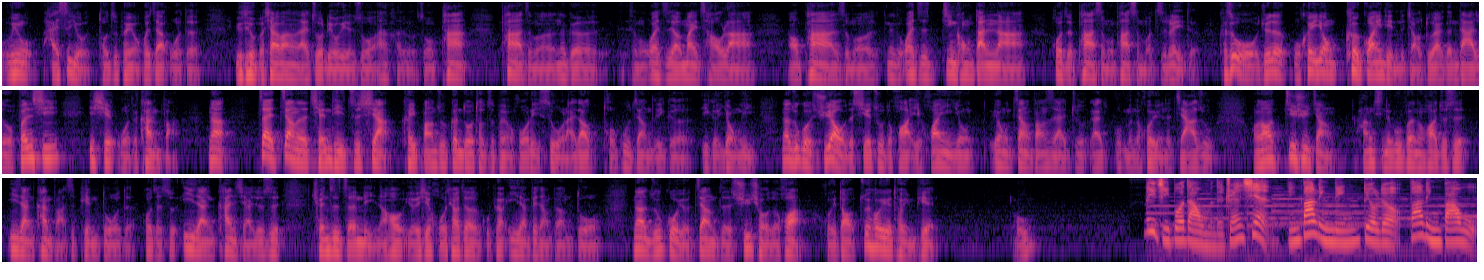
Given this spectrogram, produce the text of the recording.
因为还是有投资朋友会在我的 YouTube 下方来做留言说啊，很什么怕怕什么那个什么外资要卖超啦，然后怕什么那个外资净空单啦。或者怕什么怕什么之类的，可是我觉得我可以用客观一点的角度来跟大家做分析一些我的看法。那在这样的前提之下，可以帮助更多投资朋友获利，是我来到投顾这样的一个一个用意。那如果需要我的协助的话，也欢迎用用这样的方式来做来我们的会员的加入。然后继续讲行情的部分的话，就是依然看法是偏多的，或者是依然看起来就是全职整理，然后有一些活跳跳的股票依然非常非常多。那如果有这样的需求的话，回到最后一个投影片，哦。立即拨打我们的专线零八零零六六八零八五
